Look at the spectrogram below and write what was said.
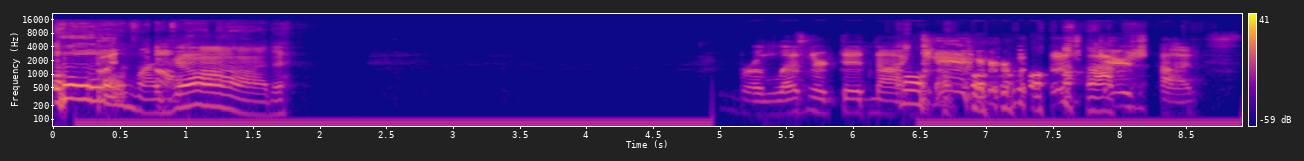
Oh But- my oh. god. Bro, Lesnar did not Oh. care with those chair shots.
